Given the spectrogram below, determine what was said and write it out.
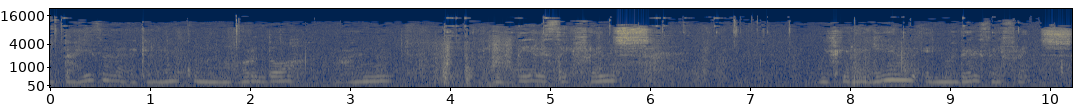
كنت عايزة أكلمكم النهاردة عن مدارس الفرنش وخريجين المدارس الفرنش.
